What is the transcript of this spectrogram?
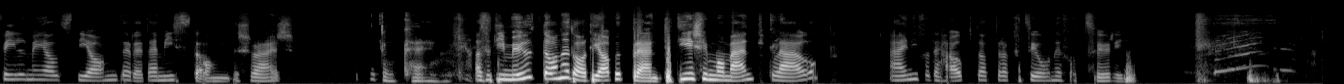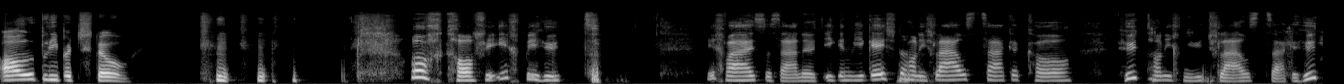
viel mehr als die anderen. Der misst anders, weißt Okay. Also die Mülltonne da, die abbrennt, die ist im Moment, glaube eine der Hauptattraktionen von Zürich. All bleiben stehen. Ach, Kaffee, ich bin heute. Ich weiß es auch nicht. Irgendwie gestern hatte ich Schlaues zu sagen. gehabt. Heute habe ich nichts Schlaues zu sagen. Heute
